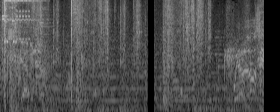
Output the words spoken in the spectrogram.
Scavenger. We are losing.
